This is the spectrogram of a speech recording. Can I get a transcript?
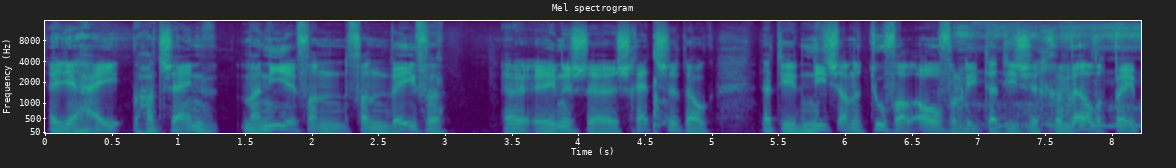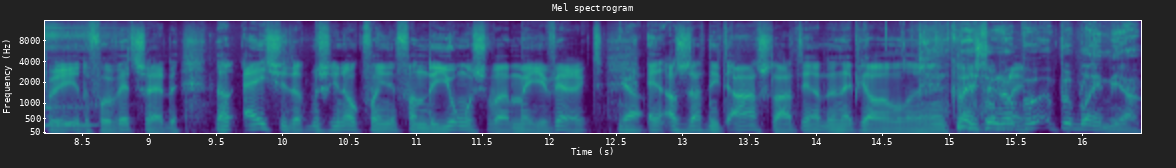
Je, hij had zijn manier van, van leven. eh, Rinus eh, schetst het ook. Dat hij niets aan het toeval overliet. Dat hij zich geweldig prepareerde voor wedstrijden. Dan eis je dat misschien ook van, van de jongens waarmee je werkt. Ja. En als dat niet aanslaat, ja, dan heb je al eh, een Dat klein is er probleem. een pro- probleem, ja.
